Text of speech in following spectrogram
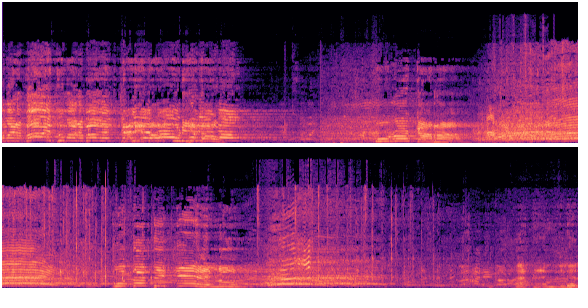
আমার ভাই তোমার ভাই জ্বালিয়ে দাও, পুড়িয়ে দাও। ওরা কারা? লিডার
